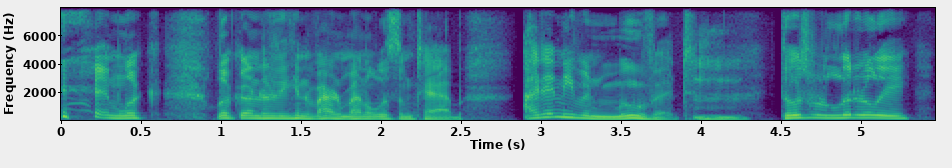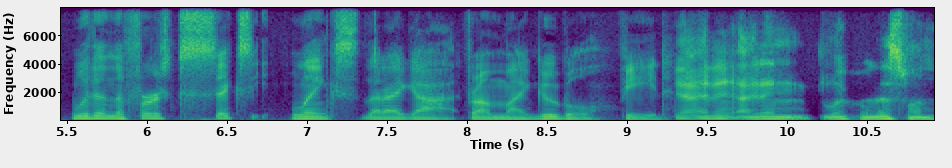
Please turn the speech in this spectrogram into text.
and look look under the environmentalism tab. I didn't even move it. Mhm. Those were literally within the first six links that I got from my Google feed. Yeah, I didn't I didn't look for this one.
